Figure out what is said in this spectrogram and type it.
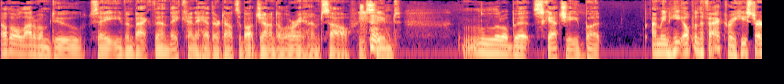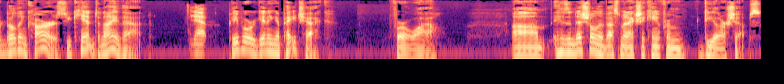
although a lot of them do say even back then they kind of had their doubts about John DeLorean himself. He seemed a little bit sketchy, but I mean, he opened the factory. He started building cars. You can't deny that. Yep. People were getting a paycheck for a while. Um, his initial investment actually came from dealerships.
